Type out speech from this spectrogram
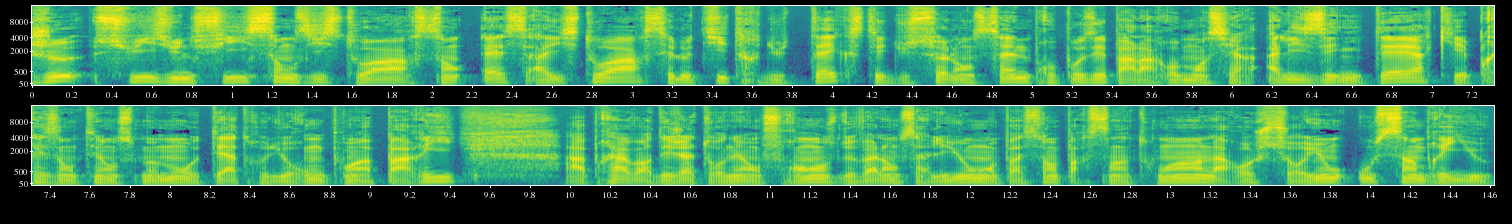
Je suis une fille sans histoire, sans S à histoire, c'est le titre du texte et du seul en scène proposé par la romancière Alice Zénitaire qui est présentée en ce moment au théâtre du Rond-Point à Paris, après avoir déjà tourné en France, de Valence à Lyon, en passant par Saint-Ouen, La Roche-sur-Yon ou Saint-Brieuc.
